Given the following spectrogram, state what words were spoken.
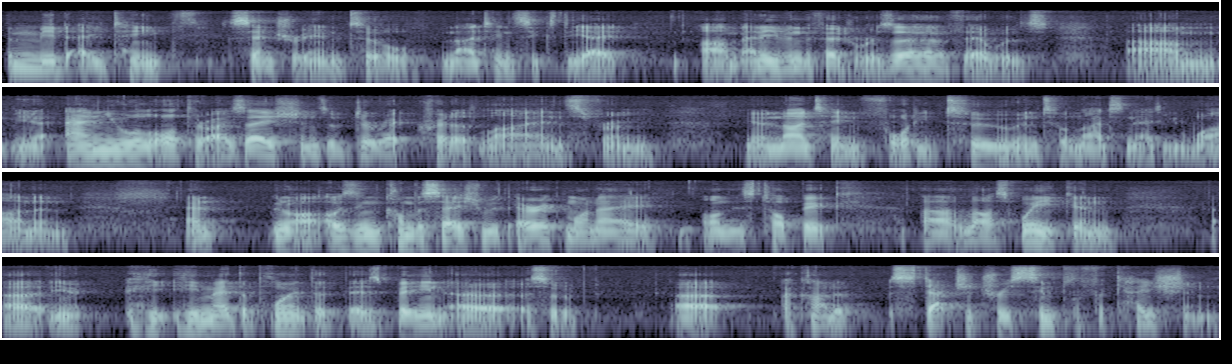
the mid 18th century until 1968. Um, and even the Federal Reserve, there was um, you know, annual authorizations of direct credit lines from you know, 1942 until 1981. And, and you know, I was in conversation with Eric Monnet on this topic uh, last week, and uh, you know, he, he made the point that there's been a, a sort of uh, a kind of statutory simplification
